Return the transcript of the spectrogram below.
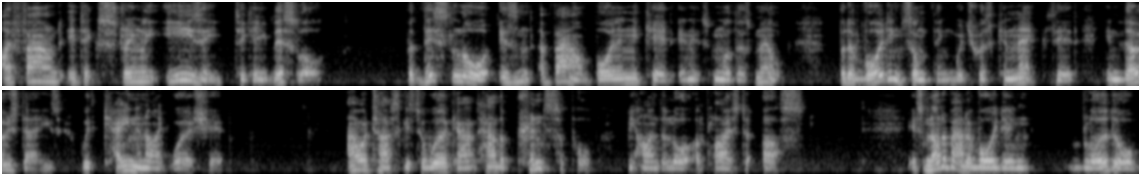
I found it extremely easy to keep this law. But this law isn't about boiling a kid in its mother's milk, but avoiding something which was connected in those days with Canaanite worship. Our task is to work out how the principle behind the law applies to us. It's not about avoiding blood or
